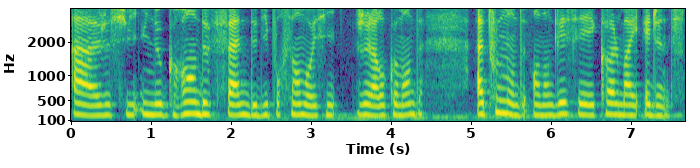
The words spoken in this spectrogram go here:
Ah, je suis une grande fan de 10% moi aussi. Je la recommande à tout le monde. En anglais, c'est Call My Agent.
